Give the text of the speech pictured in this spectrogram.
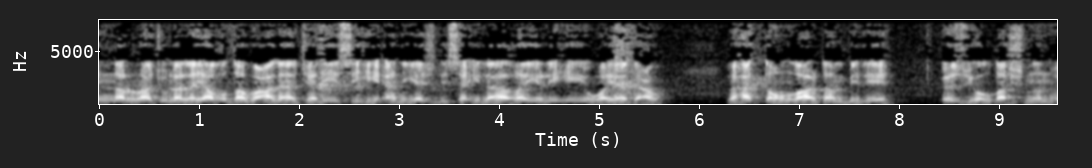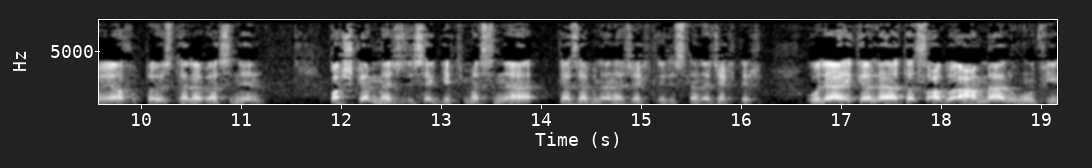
innər rəculə ləyəğdabu alə cəlisihi ən yeclisə ilə qeyrihi və yədəu. Və hətta onlardan biri öz yoldaşının və yaxud da öz tələbəsinin başqa məclisə getməsinə qəzəblənəcəkdir, istənəcəkdir. Ulaikə la təs'adu a'maluhum fi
